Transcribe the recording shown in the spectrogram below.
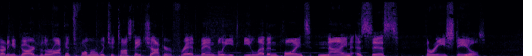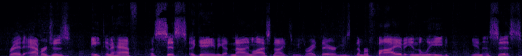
Starting at guard for the Rockets, former Wichita State Shocker Fred VanVleet, 11 points, 9 assists, 3 steals. Fred averages 8.5 assists a game. He got 9 last night, so he's right there. He's number 5 in the league in assists.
